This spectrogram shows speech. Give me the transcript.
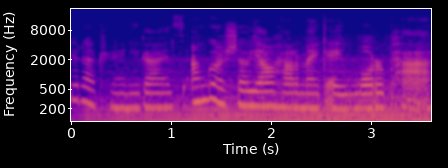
Good afternoon, you guys. I'm going to show y'all how to make a water pie.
